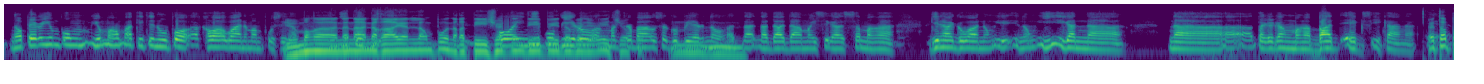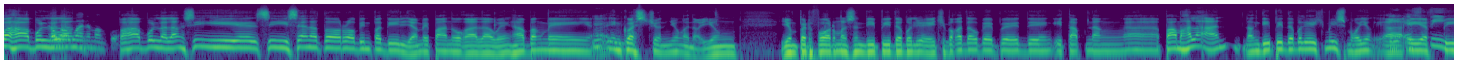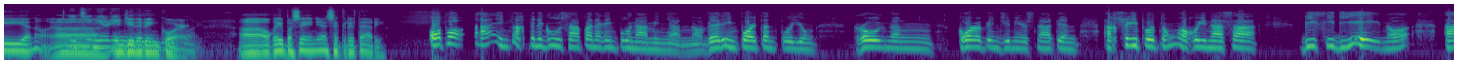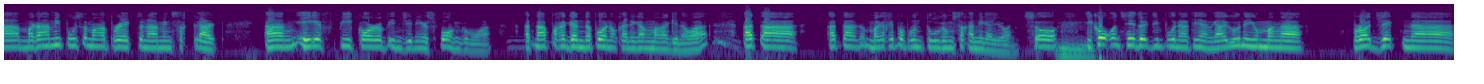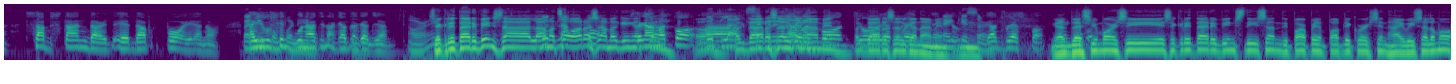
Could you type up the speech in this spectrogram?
No, pero yung pong yung mga matitino po, kawawa naman po sila. Yung mga Hindi po- nananakayan lang po, naka-t-shirt o ng hindi po biro ang DPWH. magtrabaho sa gobyerno Mm. at na- nadadamay sila sa mga ginagawa i- nung iilan na na talagang mga bad eggs ika nga. Ito pahabol na lang. Kawawa naman po. Pahabol na lang si si Senator Robin Padilla may panukala weng habang may uh, in question yung ano yung yung performance ng DPWH baka daw pe- pwedeng itap ng ah, pamahalaan ng DPWH mismo yung ah, AFP, AFP, ano ah, Engineering, Engineering Corps. Ah, okay ba sa inyo, Secretary? Opo, ah, in fact pinag-uusapan na rin po namin 'yan, no. Very important po yung role ng Corps of Engineers natin. Actually po tong ako'y nasa BCDA, no. Ah, marami po sa mga proyekto namin sa Clark ang AFP Corps of Engineers po ang gumawa. At napakaganda po ng kanilang mga ginawa. At ah, at ah, malaki pa pong tulong sa kanila yon. So, Mm. i-consider din po natin yan. Lalo na yung mga project na substandard, eh dapat po eh ano, Pwede ayusin po natin agad-agad yan. Alright. Secretary Vince, salamat Good sa luck oras. po. ah, Mag-ingat ka. Salamat po. Oh, Good luck, Pagdarasal ka Secretary. namin. Salamat po, Pagdarasal ka namin. Thank you, Mm. sir. God bless po. God bless you more. Si Secretary Vince Dizon, Department of Public Works and Highways. Alam mo,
